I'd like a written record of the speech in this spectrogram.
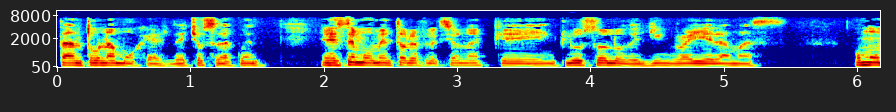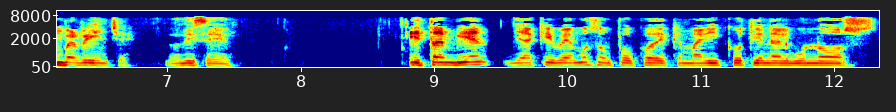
tanto una mujer. De hecho, se da cuenta, en este momento reflexiona que incluso lo de Jean Grey era más como un berrinche, lo dice él. Y también, ya que vemos un poco de que Mariko tiene algunos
